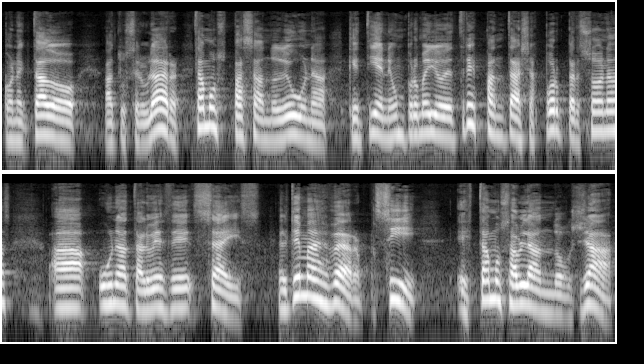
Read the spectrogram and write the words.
conectado a tu celular. Estamos pasando de una que tiene un promedio de tres pantallas por personas a una tal vez de seis. El tema es ver si estamos hablando ya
